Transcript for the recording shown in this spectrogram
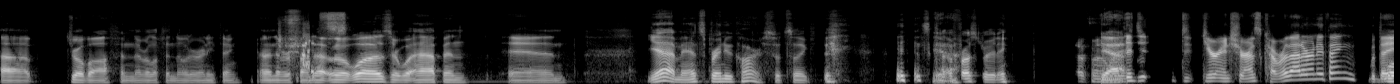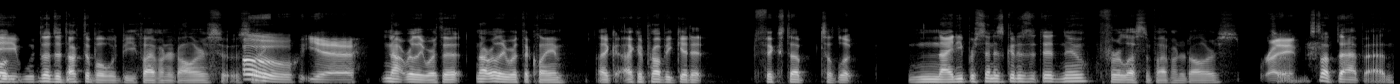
uh, drove off and never left a note or anything. And I never found out who it was or what happened. And yeah, man, it's a brand new car, so it's like it's kind Yeah. of frustrating. definitely. Yeah. Did, you, did your insurance cover that or anything? Would they? well, the deductible would be five hundred dollars. So it was like oh, yeah. not really worth it. Not really worth the claim. Like I could probably get it fixed up to look ninety percent as good as it did new for less than five hundred dollars. Right. it's not that bad.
